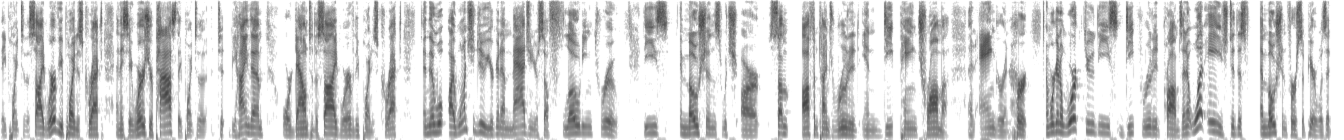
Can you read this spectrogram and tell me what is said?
they point to the side wherever you point is correct and they say where's your past they point to the to behind them or down to the side, wherever the point is correct. And then what I want you to do, you're going to imagine yourself floating through these emotions, which are some oftentimes rooted in deep pain, trauma, and anger and hurt. And we're going to work through these deep rooted problems. And at what age did this emotion first appear? Was it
